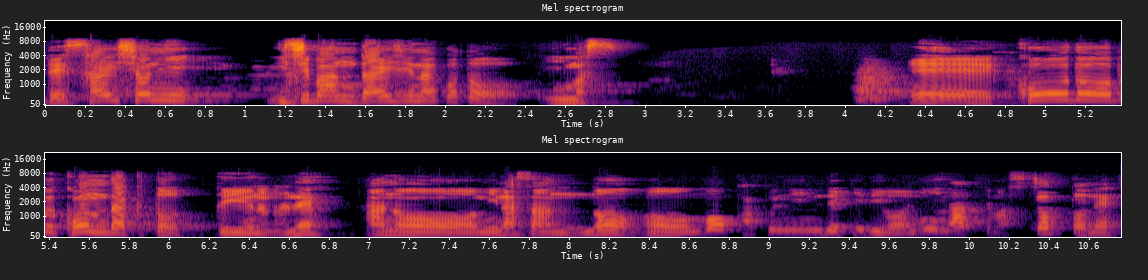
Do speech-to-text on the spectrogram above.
で、最初に一番大事なことを言います。えー、コードオブコンダクトっていうのがね、あのー、皆さんのも確認できるようになってます。ちょっとね、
